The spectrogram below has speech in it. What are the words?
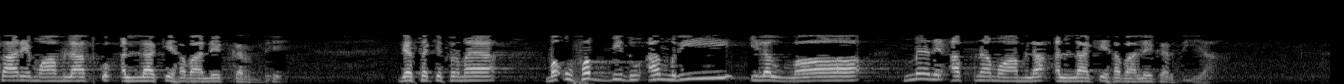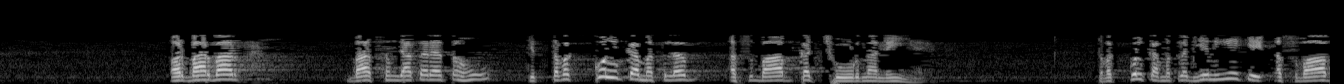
سارے معاملات کو اللہ کے حوالے کر دے۔ جیسا کہ فرمایا وہ افبد امری اللہ میں نے اپنا معاملہ اللہ کے حوالے کر دیا۔ اور بار بار بات سمجھاتا رہتا ہوں کہ توکل کا مطلب اسباب کا چھوڑنا نہیں ہے۔ توکل کا مطلب یہ نہیں ہے کہ اسباب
